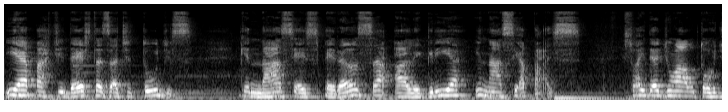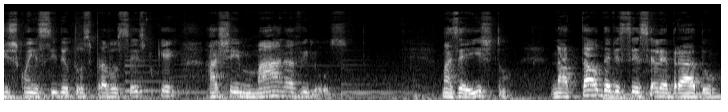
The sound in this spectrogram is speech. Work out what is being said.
E é a partir destas atitudes que nasce a esperança, a alegria e nasce a paz. Isso é a ideia de um autor desconhecido eu trouxe para vocês porque achei maravilhoso. Mas é isto: Natal deve ser celebrado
